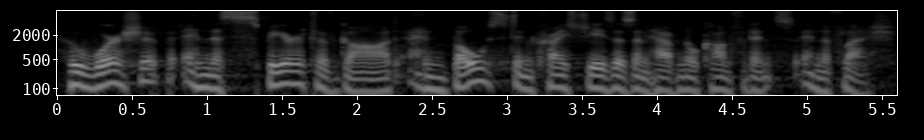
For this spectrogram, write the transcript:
who worship in the Spirit of God and boast in Christ Jesus and have no confidence in the flesh.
